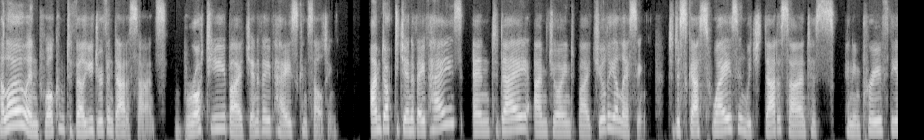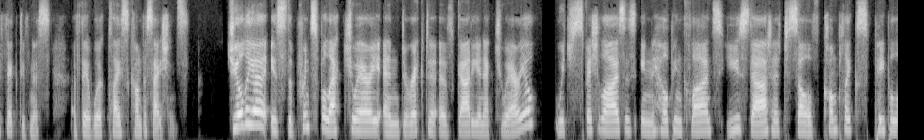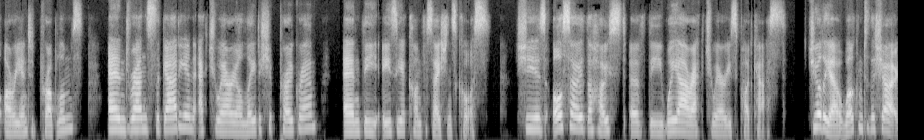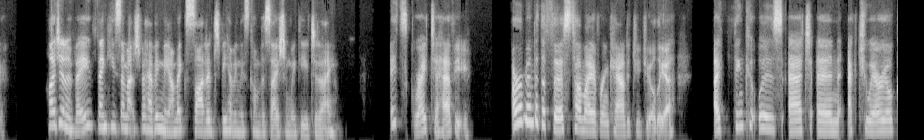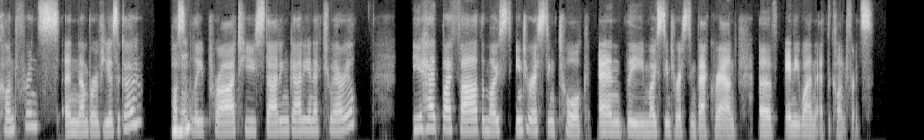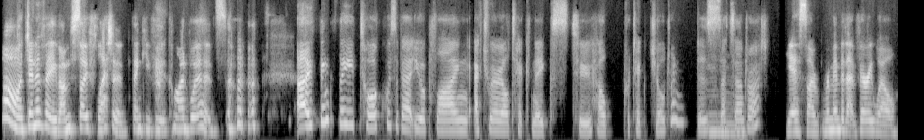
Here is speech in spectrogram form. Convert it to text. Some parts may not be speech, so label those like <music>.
Hello, and welcome to Value Driven Data Science, brought to you by Genevieve Hayes Consulting. I'm Dr. Genevieve Hayes, and today I'm joined by Julia Lessing to discuss ways in which data scientists can improve the effectiveness of their workplace conversations. Julia is the Principal Actuary and Director of Guardian Actuarial, which specializes in helping clients use data to solve complex people oriented problems and runs the Guardian Actuarial Leadership Program and the Easier Conversations course. She is also the host of the We Are Actuaries podcast. Julia, welcome to the show. Hi, Genevieve. Thank you so much for having me. I'm excited to be having this conversation with you today. It's great to have you. I remember the first time I ever encountered you, Julia. I think it was at an actuarial conference a number of years ago. Possibly mm-hmm. prior to you starting Guardian Actuarial. You had by far the most interesting talk and the most interesting background of anyone at the conference. Oh, Genevieve, I'm so flattered. Thank you for your kind words. <laughs> I think the talk was about you applying actuarial techniques to help protect children. Does mm. that sound right? Yes, I remember that very well.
